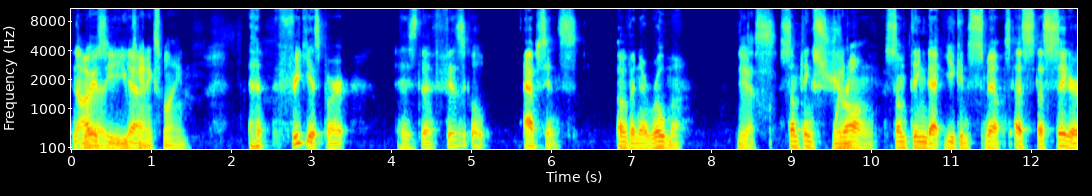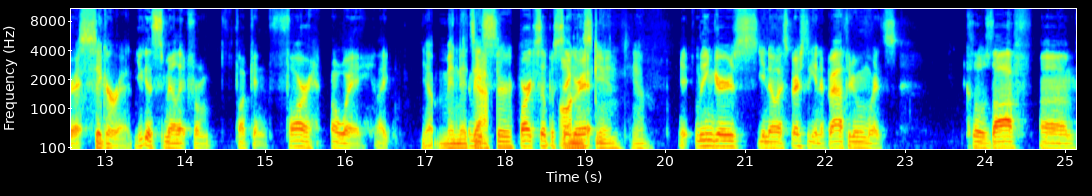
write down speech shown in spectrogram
And obviously, you yeah, can't explain. the freakiest part is the physical absence of an aroma, Yes. something strong, something that you can smell. A, a A cigarette, cigarette. you can smell it from fucking far away. Like Yep. Minutes after sparks up a cigarette. on the cigarette, skin. Yep. It lingers. You know, especially in a bathroom where it's closed off. Um,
